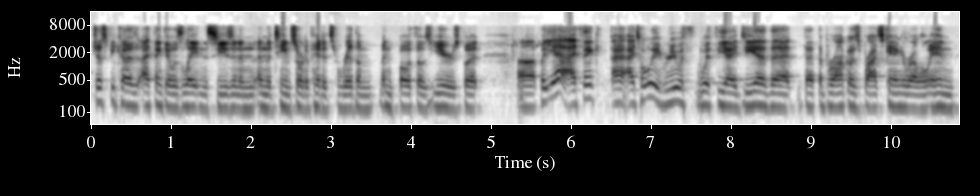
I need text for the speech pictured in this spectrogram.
Just because I think it was late in the season and, and the team sort of hit its rhythm in both those years, but uh, but yeah, I think I, I, totally agree with with the idea that that the Broncos brought Scangarello in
